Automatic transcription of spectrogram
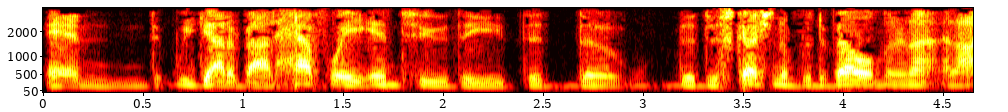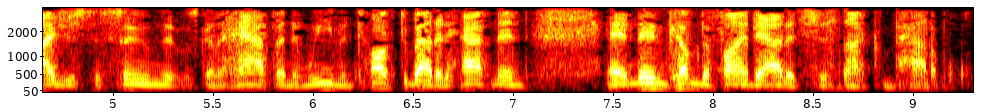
And we got about halfway into the the the, the discussion of the development, and I, and I just assumed it was going to happen, and we even talked about it happening, and then come to find out it's just not compatible.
